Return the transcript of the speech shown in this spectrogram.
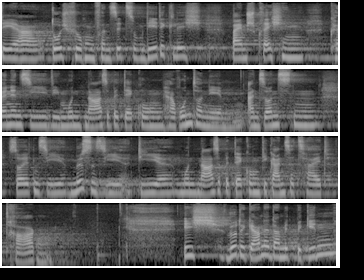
der Durchführung von Sitzungen lediglich beim Sprechen können Sie die Mund-Nase-Bedeckung herunternehmen. Ansonsten sollten Sie, müssen Sie die Mund-Nase-Bedeckung die ganze Zeit tragen. Ich würde gerne damit beginnen,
